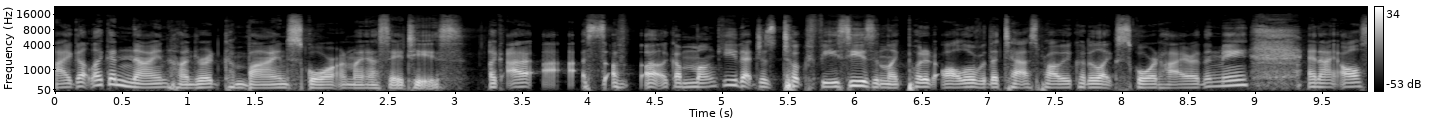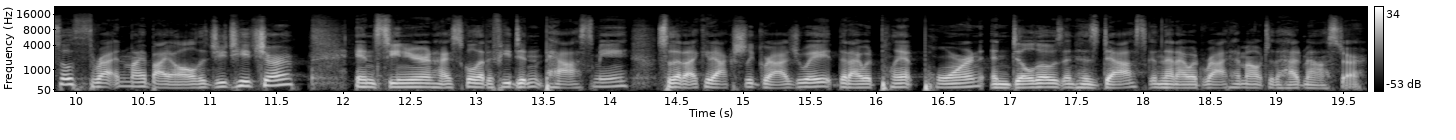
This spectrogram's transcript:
I got like a 900 combined score on my SATs like I, a, uh, like a monkey that just took feces and like put it all over the test probably could have like scored higher than me. And I also threatened my biology teacher in senior year in high school that if he didn't pass me so that I could actually graduate, that I would plant porn and dildos in his desk and then I would rat him out to the headmaster.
